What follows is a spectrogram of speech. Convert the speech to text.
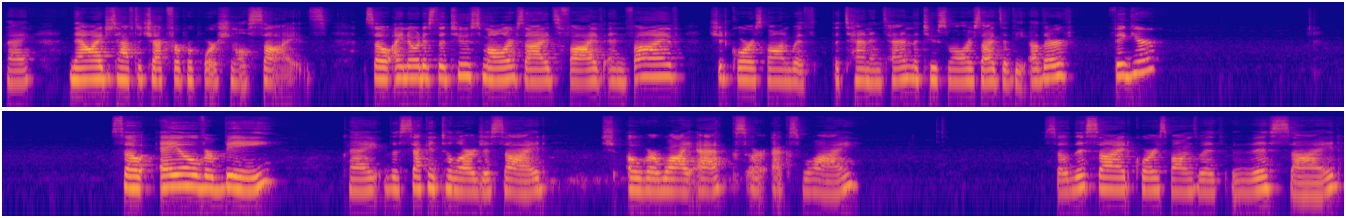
Okay. Now I just have to check for proportional sides. So I notice the two smaller sides, 5 and 5, should correspond with the 10 and 10, the two smaller sides of the other figure. So A over B, okay, the second to largest side over yx or xy. So this side corresponds with this side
